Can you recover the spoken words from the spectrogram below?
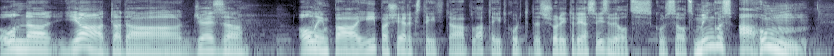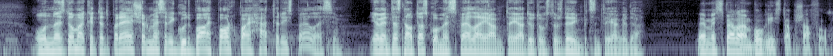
Un, jā, tādā džēza olimpā īpaši ierakstīta tā platīte, kur tad es šorīt arī esmu izvilcis, kur sauc Mingus Ahum. Un es domāju, ka tad par ēšanu mēs arī Goodbye Pork Pie Hat arī spēlēsim. Ja vien tas nav tas, ko mēs spēlējām tajā 2019. gadā. Nē, mēs spēlējām Bugijas tapu šafulu.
